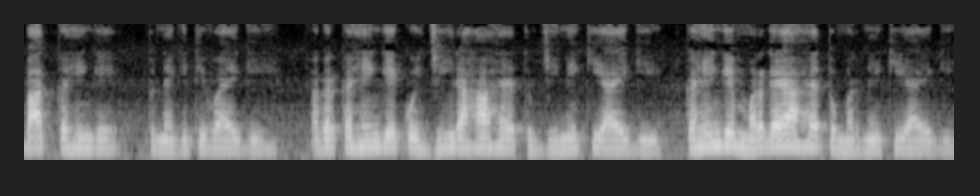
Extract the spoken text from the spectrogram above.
बात कहेंगे तो नेगेटिव आएगी। अगर कहेंगे, कोई जी रहा है तो जीने की आएगी। कहेंगे, मर गया है तो मरने की आएगी।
